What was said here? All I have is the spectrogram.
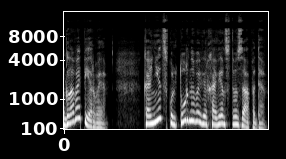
Глава первая. Конец культурного верховенства Запада.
